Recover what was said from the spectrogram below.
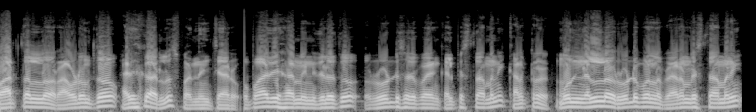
వార్తల్లో రావడంతో అధికారులు స్పందించారు. ఉపాధి హామీ నిధులతో రోడ్డు సదుపాయం కల్పిస్తామని కలెక్టర్ మూడు నెలల్లో రోడ్డు పనులు ప్రారంభిస్తామని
